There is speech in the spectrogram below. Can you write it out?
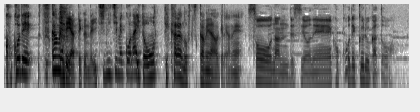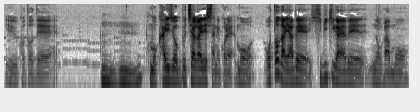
ここで2日目でやってくんだ。1日目来ないと思ってからの2日目なわけだよね。そうなんですよね。ここで来るかということで。うんうん。もう会場ぶち上がりでしたね、これ。もう音がやべえ、響きがやべえのがも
